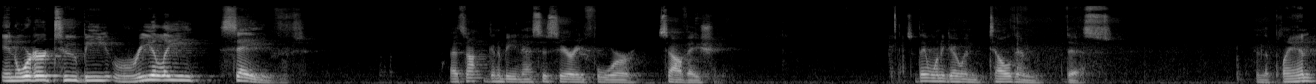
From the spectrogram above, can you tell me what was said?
in order to be really saved. That's not going to be necessary for salvation. So they want to go and tell them this. And the plan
